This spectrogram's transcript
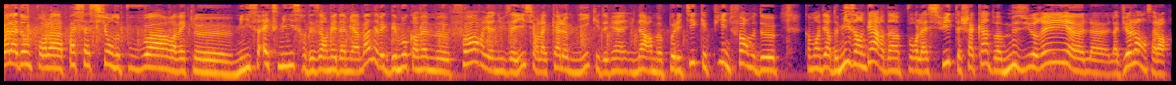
Voilà donc pour la passation de pouvoir avec le ministre, ex-ministre désormais Damien Abad, avec des mots quand même forts, Yann Usaï, sur la calomnie qui devient une arme politique et puis une forme de, comment dire, de mise en garde hein, pour la suite. Chacun doit mesurer euh, la, violence. Alors,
